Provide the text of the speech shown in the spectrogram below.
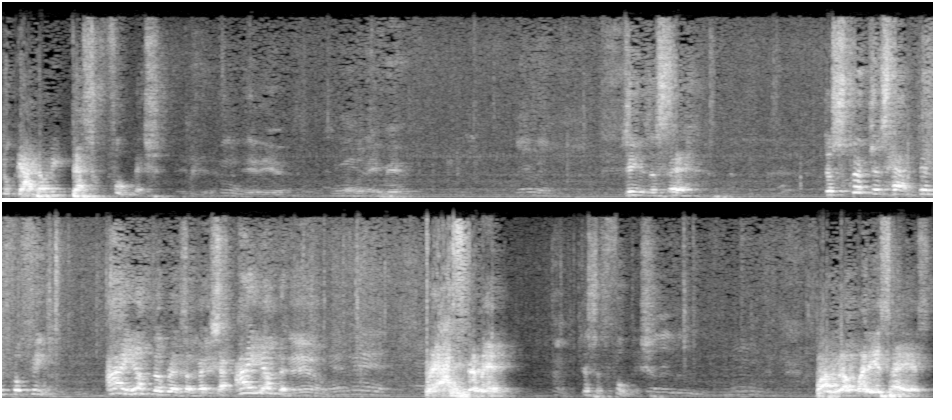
You got to be that's foolish. Is. Amen. Jesus said, the scriptures have been fulfilled. I am the resurrection. I am the Amen. blasphemy. This is foolish. But look what he says.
